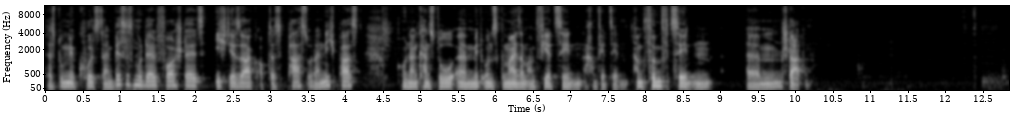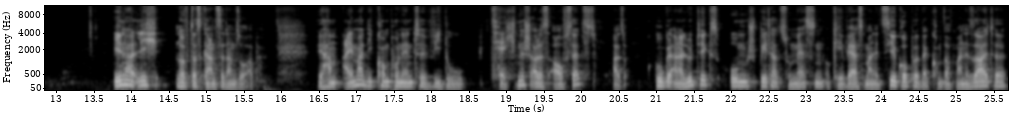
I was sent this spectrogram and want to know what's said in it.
dass du mir kurz dein Businessmodell vorstellst, ich dir sage, ob das passt oder nicht passt und dann kannst du äh, mit uns gemeinsam am 14., ach am 14., am 15. Ähm, starten. Inhaltlich läuft das Ganze dann so ab. Wir haben einmal die Komponente, wie du technisch alles aufsetzt, also Google Analytics, um später zu messen, okay, wer ist meine Zielgruppe, wer kommt auf meine Seite,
